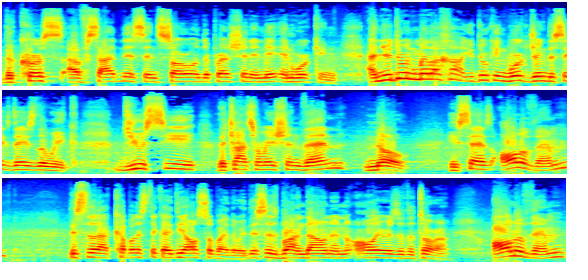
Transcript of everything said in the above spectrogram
the curse of sadness and sorrow and depression and, and working. And you're doing melacha. You're doing work during the six days of the week. Do you see the transformation then? No. He says all of them this is a Kabbalistic idea, also, by the way. This is brought down in all areas of the Torah. All of them,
